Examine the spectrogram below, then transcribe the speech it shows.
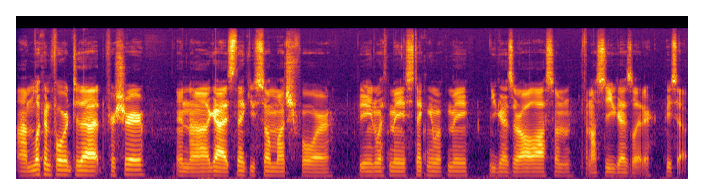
I'm looking forward to that for sure. And uh, guys, thank you so much for being with me, sticking with me. You guys are all awesome, and I'll see you guys later. Peace out.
